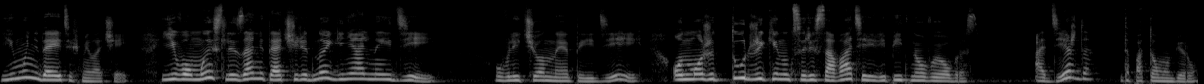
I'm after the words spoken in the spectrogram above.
Ему не до этих мелочей. Его мысли заняты очередной гениальной идеей. Увлеченный этой идеей, он может тут же кинуться рисовать или лепить новый образ. Одежда? Да потом уберу.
